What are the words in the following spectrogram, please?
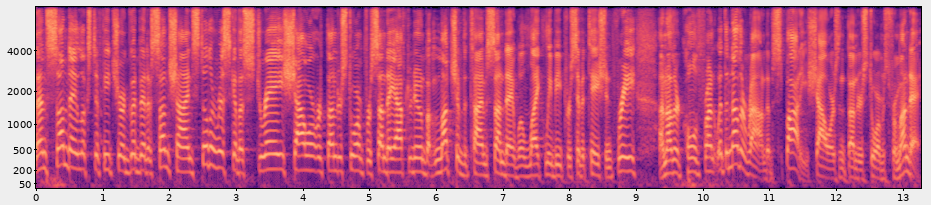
Then Sunday looks to feature a good bit of sunshine. Still the risk of a stray shower or thunderstorm for Sunday afternoon, but much of the time Sunday will likely be precipitation free. Another cold front with another round of spotty showers and thunderstorms for Monday.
